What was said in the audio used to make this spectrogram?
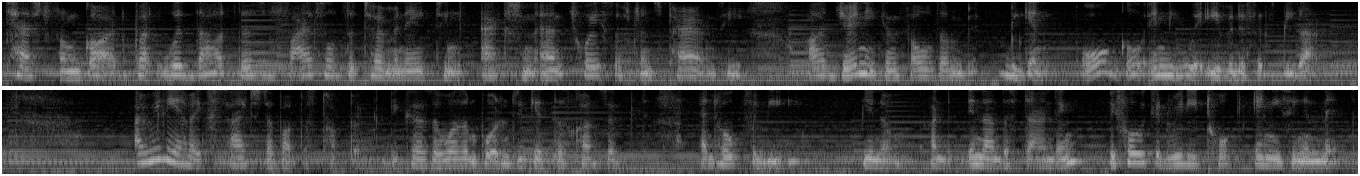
detached from God, but without this vital determining action and choice of transparency, our journey can seldom begin or go anywhere, even if it's begun. I really am excited about this topic because it was important to get this concept and hopefully, you know, in understanding before we could really talk anything in length.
